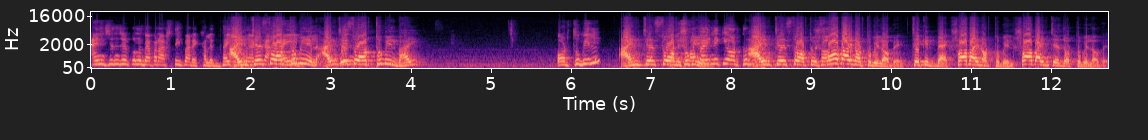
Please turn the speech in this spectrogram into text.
আইন চেঞ্জের কোনো ব্যাপার আসতেই পারে খালেদ ভাই। আইন চেঞ্জ তো অর্থবিল আইন- চেঞ্জ তো অর্থবিল ভাই। অর্থ বিল? আইন চেঞ্জ তো অর্থ সব বিল। আইনে কি অর্থ আইন চেঞ্জ তো অর্থ সব- আইন অর্থ বিল হবে। চেক ইট ব্যাক সব আইন অর্থ বিল। সব আইন চেঞ্জ অর্থ বিল হবে।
